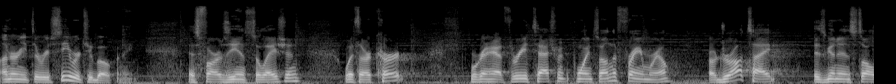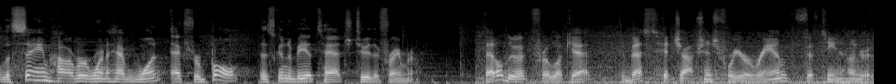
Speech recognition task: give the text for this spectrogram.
underneath the receiver tube opening. As far as the installation, with our CURT, we're going to have three attachment points on the frame rail. Our Draw-Tite is going to install the same, however, we're going to have one extra bolt that's going to be attached to the frame rail. That'll do it for a look at the best hitch options for your Ram 1500.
